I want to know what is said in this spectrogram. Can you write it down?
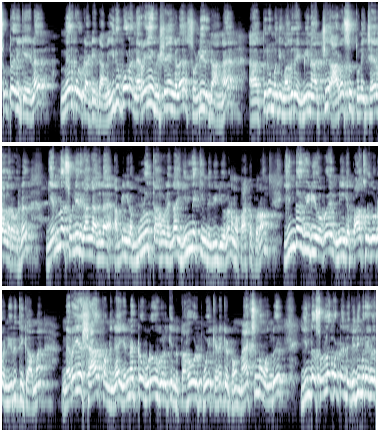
சுற்றறிக்கையில் மேற்கோள் காட்டியிருக்காங்க. இது போல் நிறைய விஷயங்களை சொல்லியிருக்காங்க. திருமதி மதுரை மீனாட்சி அரசு துணை செயலாளர் அவர்கள் என்ன சொல்லியிருக்காங்க அதில் அப்படிங்கிற முழு தகவலை தான் இன்றைக்கி இந்த வீடியோவில் நம்ம பார்க்க போகிறோம் இந்த வீடியோவை நீங்கள் பார்க்குறதோட நிறுத்திக்காமல் நிறைய ஷேர் பண்ணுங்கள் எண்ணற்ற உறவுகளுக்கு இந்த தகவல் போய் கிடைக்கட்டும். மேக்ஸிமம் வந்து இந்த சொல்லப்பட்ட இந்த விதிமுறைகளை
